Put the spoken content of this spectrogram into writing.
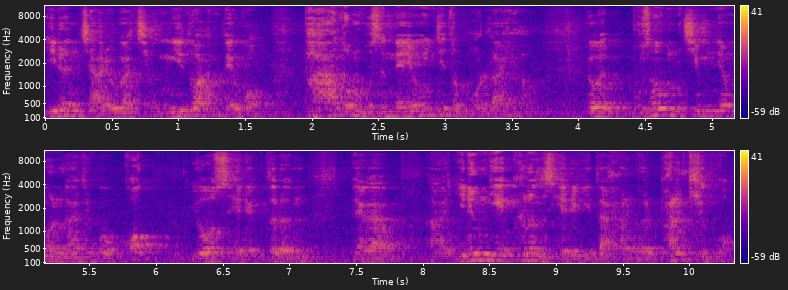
이런 자료가 정리도 안 되고 봐도 무슨 내용인지도 몰라요. 요 무서운 집념을 가지고 꼭 요 세력들은 내가 아, 이런 게 그런 세력이다 하는 걸 밝히고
